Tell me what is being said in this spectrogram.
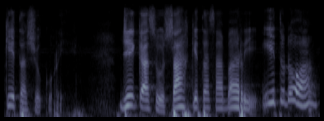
kita syukuri. Jika susah kita sabari. Itu doang.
